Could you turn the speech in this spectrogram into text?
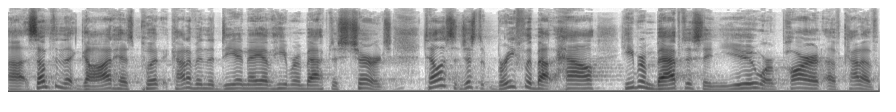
uh, something that God has put kind of in the DNA of Hebron Baptist Church. Tell us just briefly about how Hebron Baptist and you were part of kind of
